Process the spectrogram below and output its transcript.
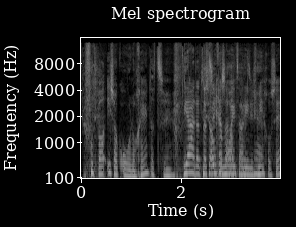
Voetbal is ook oorlog, hè? Dat, uh, ja, dat, dat is ook een mooi van Rinus ja. Michels. Hè?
